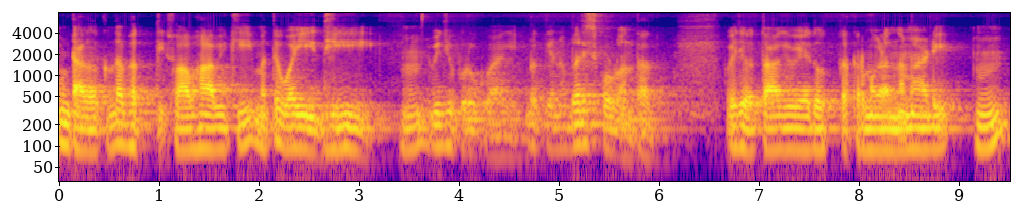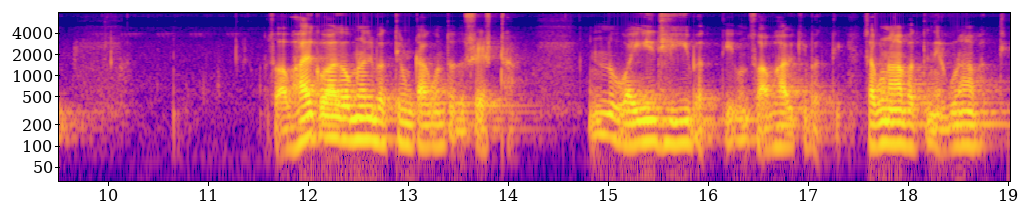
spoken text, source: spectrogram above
ಉಂಟಾಗತಕ್ಕಂಥ ಭಕ್ತಿ. ಸ್ವಾಭಾವಿಕಿ ಮತ್ತು ವೈಧಿ ವಿಧಿಪೂರ್ವಕವಾಗಿ ಭಕ್ತಿಯನ್ನು ಭರಿಸಿಕೊಳ್ಳುವಂಥದ್ದು. ವಿಧಿವತ್ತಾಗಿ ವೇದೋಕ್ತ ಕರ್ಮಗಳನ್ನು ಮಾಡಿ ಸ್ವಾಭಾವಿಕವಾಗಿ ಒಬ್ಬನಲ್ಲಿ ಭಕ್ತಿ ಉಂಟಾಗುವಂಥದ್ದು ಶ್ರೇಷ್ಠ. ಇನ್ನು ವೈಧಿ ಭಕ್ತಿ, ಒಂದು ಸ್ವಾಭಾವಿಕ ಭಕ್ತಿ, ಸಗುಣ ಭಕ್ತಿ, ನಿರ್ಗುಣ ಭಕ್ತಿ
